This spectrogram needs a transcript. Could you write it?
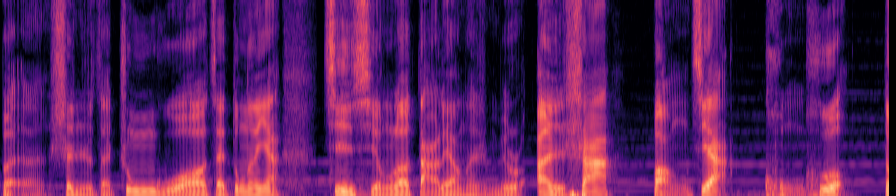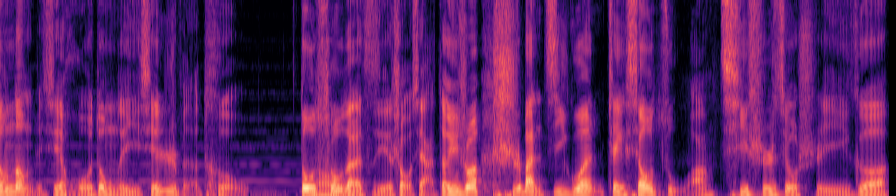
本，甚至在中国、在东南亚进行了大量的什么，比如暗杀、绑架、恐吓等等这些活动的一些日本的特务，都收在了自己的手下。等于说，石板机关这个小组啊，其实就是一个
